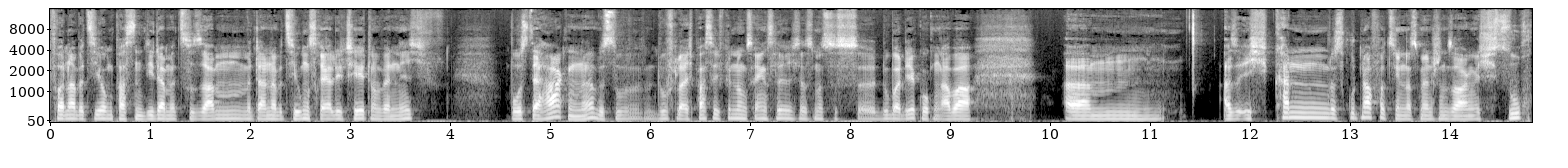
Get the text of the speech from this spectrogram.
von einer Beziehung, passen die damit zusammen mit deiner Beziehungsrealität und wenn nicht, wo ist der Haken, ne? Bist du, du vielleicht passiv bindungsängstlich? Das müsstest äh, du bei dir gucken. Aber ähm, also ich kann das gut nachvollziehen, dass Menschen sagen, ich suche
